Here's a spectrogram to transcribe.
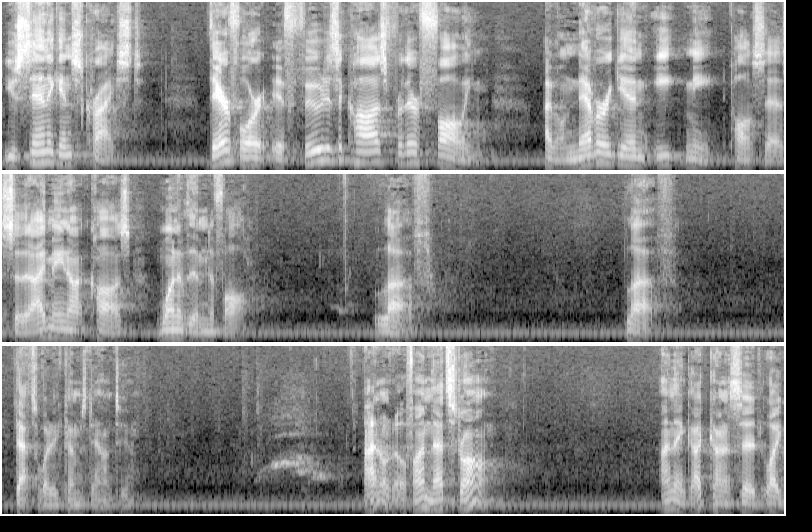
you sin against Christ. Therefore, if food is a cause for their falling, I will never again eat meat, Paul says, so that I may not cause one of them to fall. Love. Love. That's what it comes down to. I don't know if I'm that strong. I think I'd kind of said, like,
